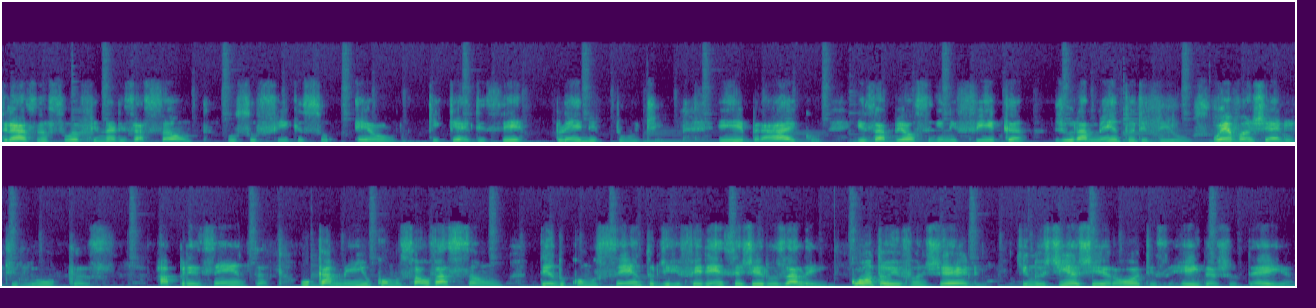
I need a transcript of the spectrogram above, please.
traz na sua finalização o sufixo el, que quer dizer plenitude. Em hebraico, Isabel significa juramento de Deus. O Evangelho de Lucas apresenta o caminho como salvação, tendo como centro de referência Jerusalém. Conta o Evangelho que nos dias de Herodes, rei da Judéia,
